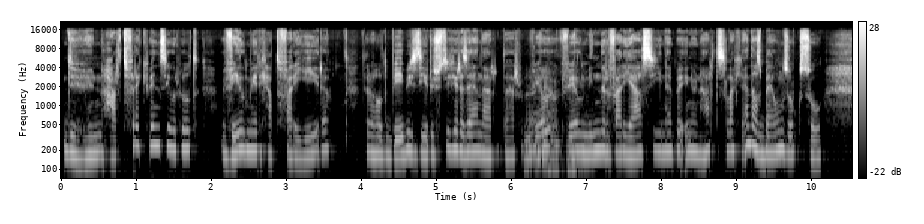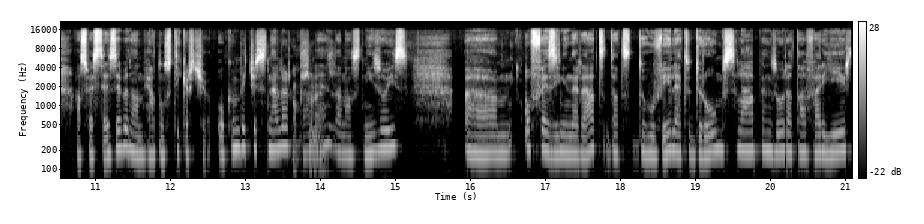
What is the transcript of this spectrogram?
die hun hartfrequentie bijvoorbeeld veel meer gaat variëren. Terwijl de baby's die rustiger zijn, daar, daar veel, ja, oké. veel minder variatie in hebben in hun hartslag. En dat is bij ons ook zo. Als wij stress hebben, dan gaat ons tikkertje ook een beetje sneller dan, hè, dan als het niet zo is. Ehm, of wij zien inderdaad dat de hoeveelheid droomslaap en zo, dat dat varieert.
